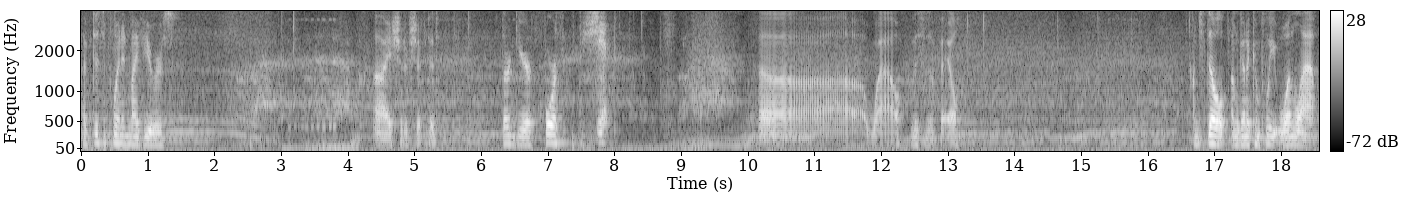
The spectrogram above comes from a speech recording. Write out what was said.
I've disappointed my viewers. I should have shifted. Third gear, fourth. Shit! Uh, wow. This is a fail. I'm still, I'm gonna complete one lap.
